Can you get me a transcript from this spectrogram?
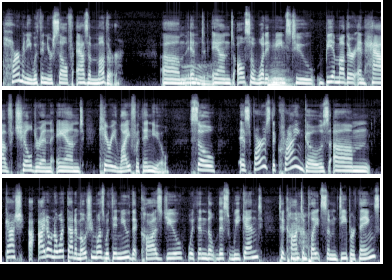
harmony within yourself as a mother um, and and also what it means to be a mother and have children and carry life within you. So, as far as the crying goes, um, gosh, I, I don't know what that emotion was within you that caused you within the this weekend to contemplate some deeper things.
